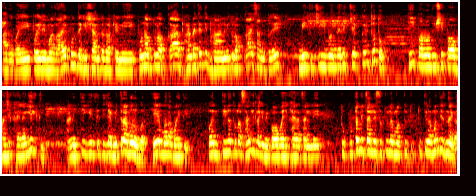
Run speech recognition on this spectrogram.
अगं बाई पहिले माझं ऐकून तर की शांत डोक्याने. पुन्हा तुला काय भांडायचं ती भांड. मी तुला काय सांगतोय? मी तिची इमानदारी चेक करीत होतो. ती परवा दिवशी पावभाजी खायला गेलती. आणि ती गेलती तिच्या मित्राबरोबर. हे मला माहिती. पण तिनं तुला सांगितलं की मी पावभाजी खायला चालले. तू कुठं बी चाललीस तर तुला मग तू तू- तू तिला म्हणतेच नाही का?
